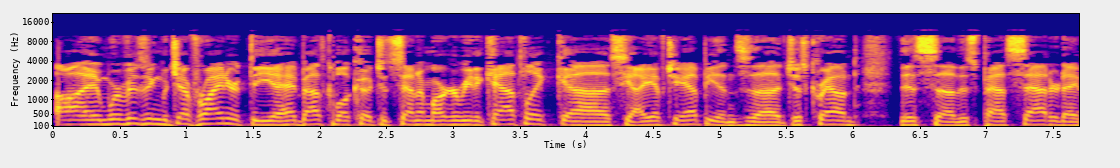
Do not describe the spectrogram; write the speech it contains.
Uh, and we're visiting with Jeff Reinert, the uh, head basketball coach at Santa Margarita Catholic, uh, CIF champions, uh, just crowned this uh, this past Saturday.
